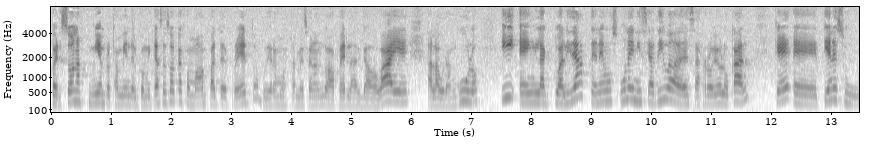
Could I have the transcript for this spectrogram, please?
personas, miembros también del comité asesor que formaban parte del proyecto, pudiéramos estar mencionando a Perla Delgado Valle, a Laura Angulo, y en la actualidad tenemos una iniciativa de desarrollo local que eh, tiene su,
